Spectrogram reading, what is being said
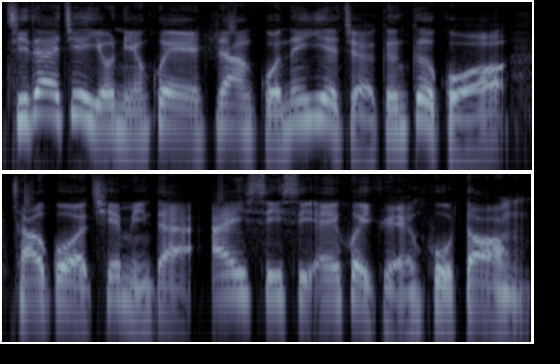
期待借由年会让国内业者跟各国超过千名的 ICCA 会员互动。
